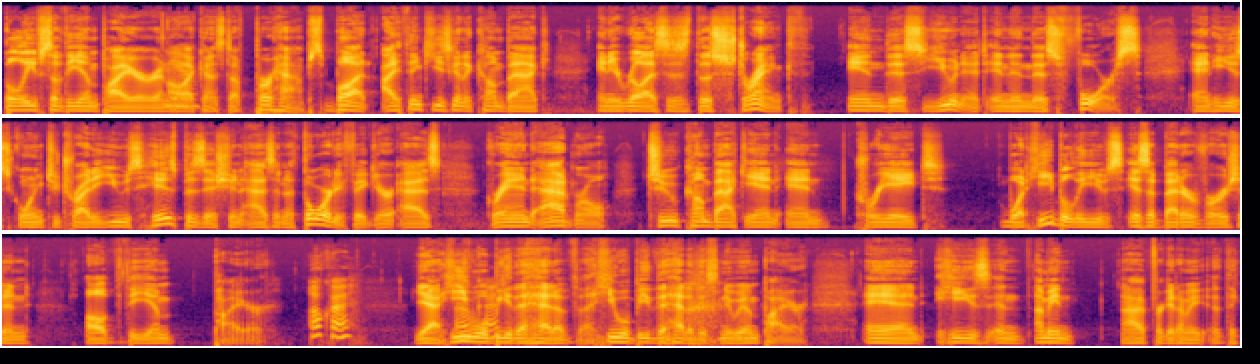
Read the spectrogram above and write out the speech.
beliefs of the empire and all Yeah. that kind of stuff, perhaps. But I think he's going to come back and he realizes the strength in this unit and in this force. And he is going to try to use his position as an authority figure, as Grand Admiral, to come back in and create what he believes is a better version of the empire. Okay. Yeah, he will be the head of he will be the head of this new empire, and he's in. I mean, I forget how many. I think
